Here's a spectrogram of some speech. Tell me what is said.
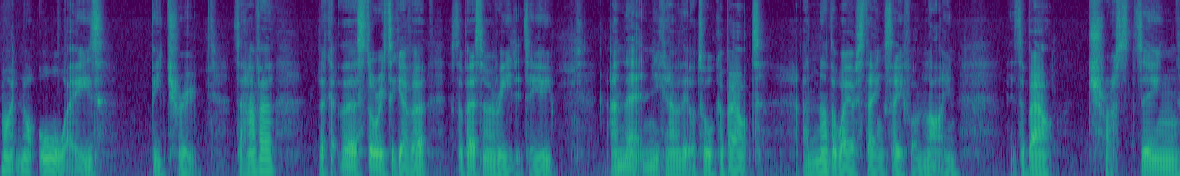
might not always be true. So have a look at the story together, because the person will read it to you, and then you can have a little talk about another way of staying safe online. It's about trusting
